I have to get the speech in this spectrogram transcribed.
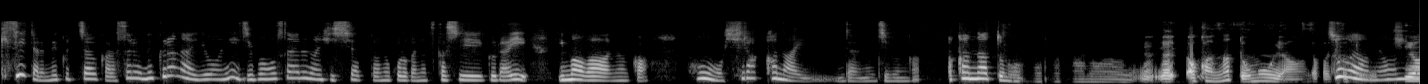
気づいたらめくっちゃうからそれをめくらないように自分を抑えるのに必死やったあの頃が懐かしいぐらい今はなんか本を開かないんだよね自分が。あかんなと思う。あのいやあかんなって思うやん。だから気合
